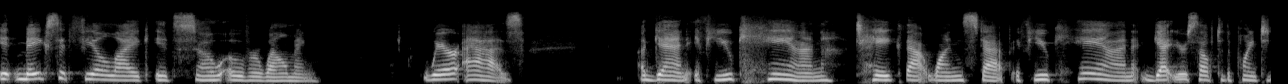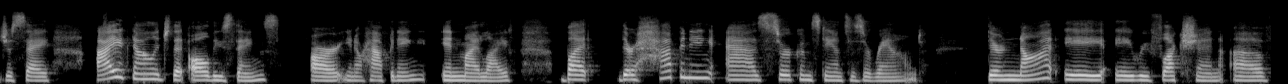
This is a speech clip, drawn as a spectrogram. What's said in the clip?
it makes it feel like it's so overwhelming. Whereas again if you can take that one step if you can get yourself to the point to just say i acknowledge that all these things are you know happening in my life but they're happening as circumstances around. They're not a a reflection of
